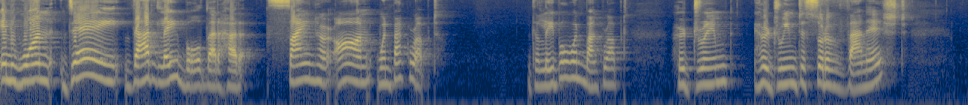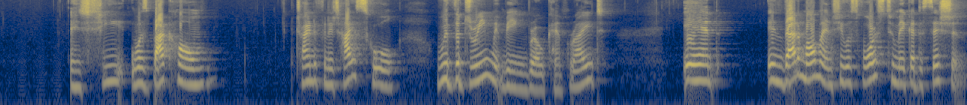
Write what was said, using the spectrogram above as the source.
in one day, that label that had signed her on went bankrupt. The label went bankrupt. Her dream, her dream just sort of vanished and she was back home trying to finish high school with the dream being broken, right? And in that moment, she was forced to make a decision.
